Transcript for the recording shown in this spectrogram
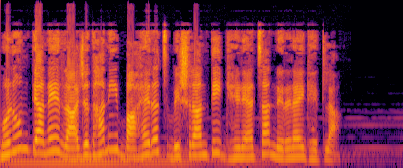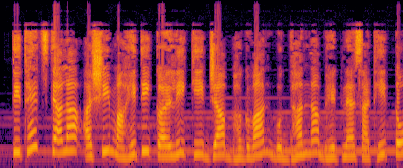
म्हणून त्याने राजधानी बाहेरच विश्रांती घेण्याचा निर्णय घेतला. तिथेच त्याला अशी माहिती कळली की ज्या भगवान बुद्धांना भेटण्यासाठी तो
